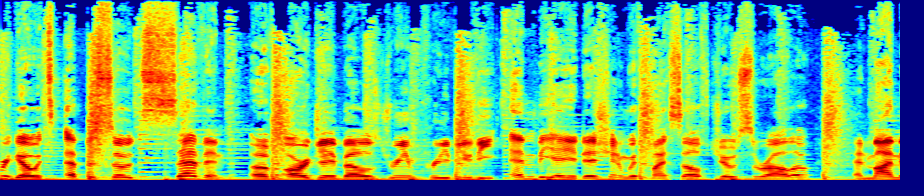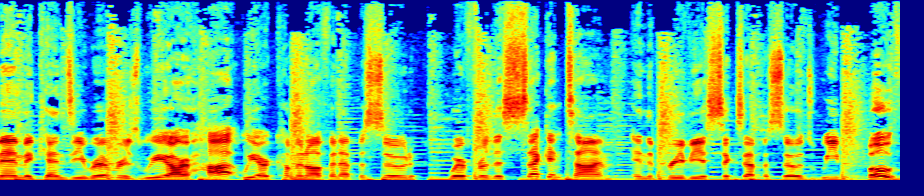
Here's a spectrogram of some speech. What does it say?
we go. It's episode seven of RJ Bell's Dream Preview, the NBA edition, with myself, Joe Ceraulo, and my man, Mackenzie Rivers. We are hot. We are coming off an episode where, for the second time in the previous six episodes, we both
